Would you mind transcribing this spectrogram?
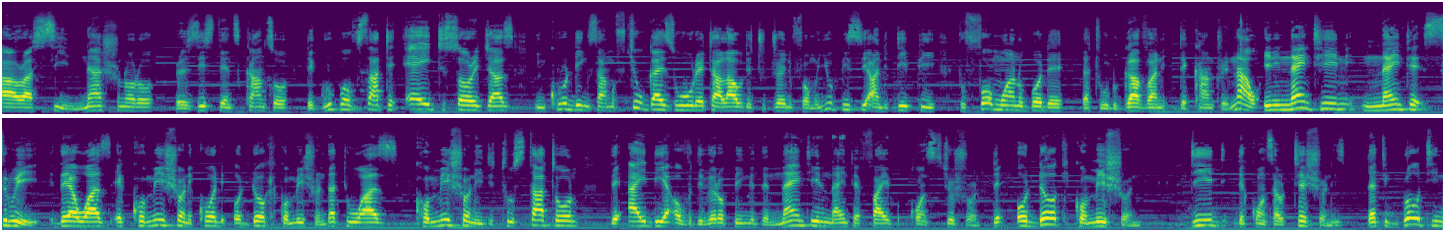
NRC, National Resistance Council, the group of 38 soldiers, including some few guys who later allowed to join from UPC and DP to form one body that would govern the country. Now, in 1993, there was a commission called Odoki Commission that was commissioned to start on the idea of developing the 1995 constitution. The Odoki Commission did the consultations that brought in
